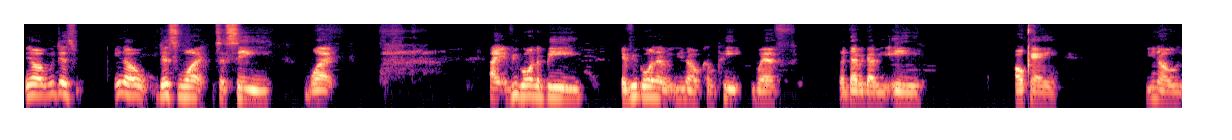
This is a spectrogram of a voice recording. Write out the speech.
you know, we just, you know, just want to see what, like, if you're going to be, if you're going to, you know, compete with the WWE, okay, you know,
